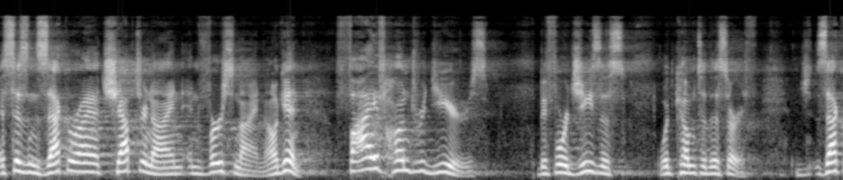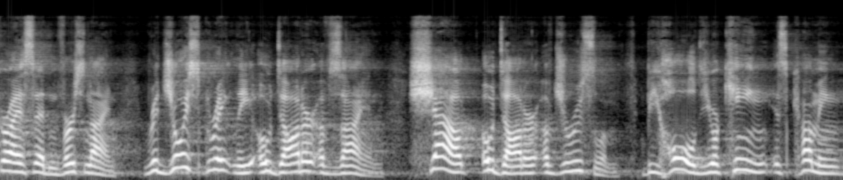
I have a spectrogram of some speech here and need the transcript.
It says in Zechariah chapter 9 and verse 9. Now, again, 500 years before Jesus would come to this earth. Zechariah said in verse 9, Rejoice greatly, O daughter of Zion. Shout, O daughter of Jerusalem. Behold, your king is coming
